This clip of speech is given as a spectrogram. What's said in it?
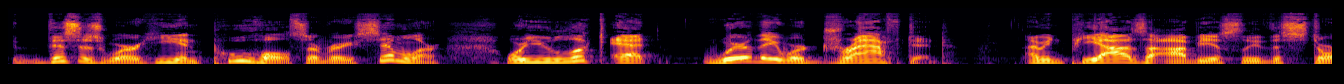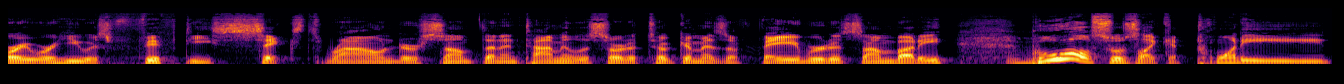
this is where he and Pujols are very similar. Where you look at where they were drafted. I mean, Piazza, obviously, the story where he was 56th round or something, and Tommy Lasorda took him as a favor to somebody. Mm-hmm. Pujols was like a 20.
